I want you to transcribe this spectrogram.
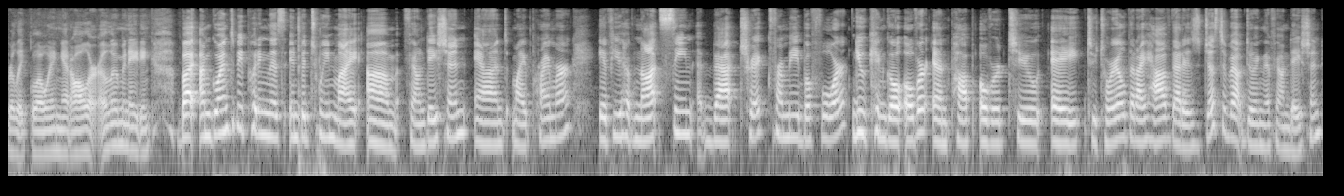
really glowing at all or illuminating. But i'm going to be putting this in between my um, foundation and my primer. If you have not seen that trick from me before you can go over and pop over to a tutorial that i have that is just about doing the foundation.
